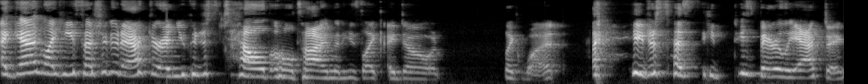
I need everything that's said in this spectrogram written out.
again, like he's such a good actor, and you can just tell the whole time that he's like, I don't like what. He just has he, he's barely acting.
